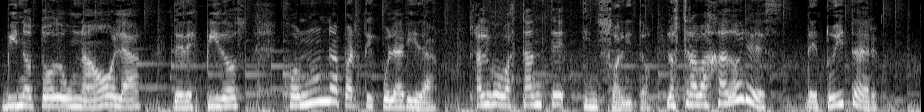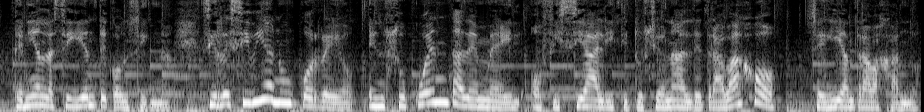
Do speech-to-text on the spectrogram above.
vino toda una ola de despidos con una particularidad algo bastante insólito. Los trabajadores de Twitter tenían la siguiente consigna. Si recibían un correo en su cuenta de mail oficial institucional de trabajo, seguían trabajando.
